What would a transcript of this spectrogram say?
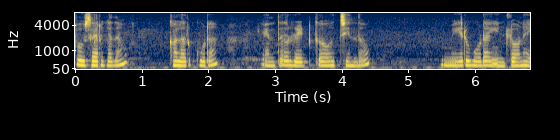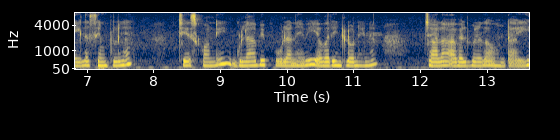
చూశారు కదా? కలర్ కూడా ఎంత రెడ్గా వచ్చిందో. మీరు కూడా ఇంట్లోనే ఇలా సింపుల్గా చేసుకోండి. గులాబీ పూలు అనేవి ఎవరింట్లోనైనా చాలా అవైలబుల్గా ఉంటాయి.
